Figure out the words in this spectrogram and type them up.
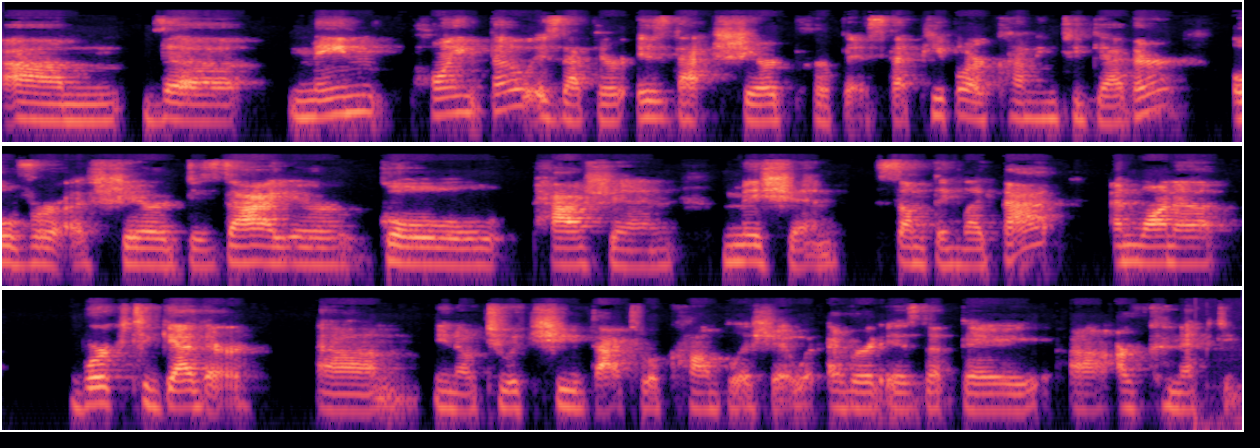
Um, the main point, though, is that there is that shared purpose, that people are coming together over a shared desire, goal, passion, mission, something like that, and want to work together Um, you know, to achieve that, to accomplish it, whatever it is that they uh, are connecting.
